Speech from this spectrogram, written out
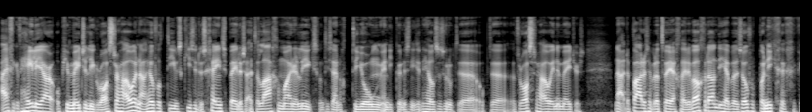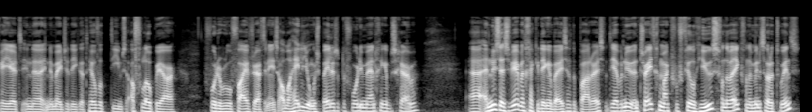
eigenlijk het hele jaar op je Major League roster houden. Nou, heel veel teams kiezen dus geen spelers uit de lage minor leagues. Want die zijn nog te jong en die kunnen ze niet een heel seizoen op, de, op de, het roster houden in de majors. Nou, de Padres hebben dat twee jaar geleden wel gedaan. Die hebben zoveel paniek ge- gecreëerd in de, in de Major League... dat heel veel teams afgelopen jaar voor de Rule 5 draft... ineens allemaal hele jonge spelers op de 40-man gingen beschermen. Eh, en nu zijn ze weer met gekke dingen bezig, de Padres. Want die hebben nu een trade gemaakt voor Phil Hughes van de week... van de Minnesota Twins.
